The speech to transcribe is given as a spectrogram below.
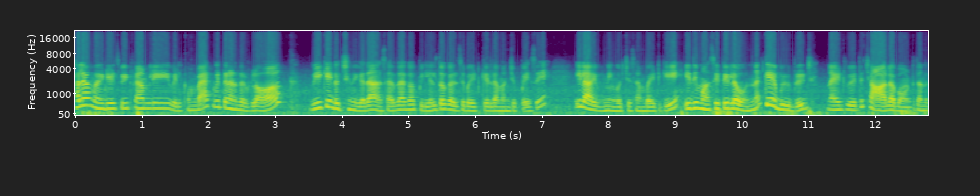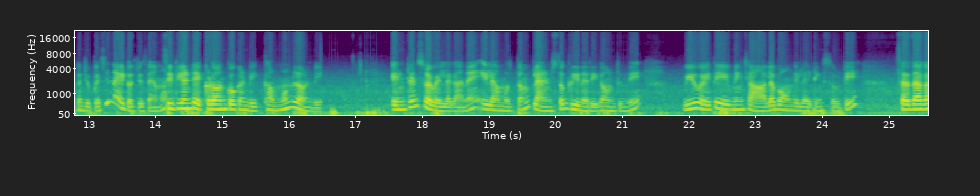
Hello my dear sweet family welcome back with another blog weekend వచ్చింది కదా సరదాగా పిల్లలతో కలిసి బయటికి వెళ్దామని చెప్పేసి ఇలా ఈవినింగ్ వచ్చేసాం బయటికి. ఇది మా సిటీలో ఉన్న కేబుల్ బ్రిడ్జ్ నైట్ వ్యూ అయితే చాలా బాగుంటుంది అందుకని చెప్పేసి నైట్ వచ్చేసాము. సిటీ అంటే ఎక్కడో అనుకోకండి ఖమ్మంలో అండి. ఎంట్రన్స్లో వెళ్ళగానే ఇలా మొత్తం ప్లాంట్స్తో గ్రీనరీగా ఉంటుంది. వ్యూ అయితే ఈవినింగ్ చాలా బాగుంది లైటింగ్స్ తోటి. సరదాగా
